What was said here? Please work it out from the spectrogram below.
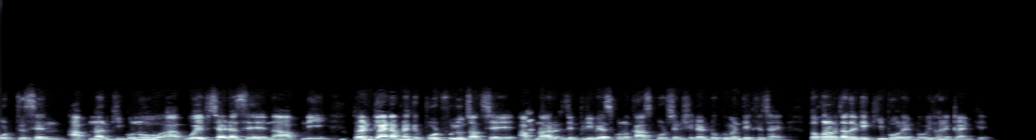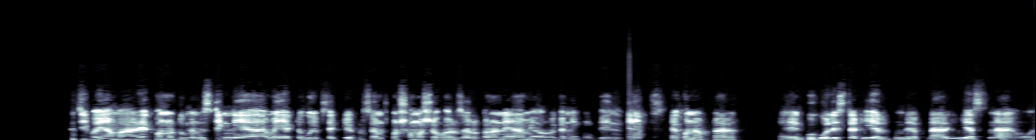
করতেছেন, আপনার কি কোনো ওয়েবসাইট আছে? না আপনি, ধরেন ক্লায়েন্ট আপনাকে পোর্টফোলিও চাচ্ছে, আপনার যে প্রিভিয়াস কোনো কাজ করছেন, সেটার ডকুমেন্ট দেখতে চায়, তখন আপনি তাদেরকে কি বলেন ওই ধরনের ক্লায়েন্টকে জি ভাই আমার এখনও ডোমেন হোস্টিং নিয়ে আমি একটা ওয়েবসাইট ক্রিয়েট করছিলাম তোমার সমস্যা হওয়ার যার কারণে আমি আর ওখানে মুভ দিইনি। এখন আপনার গুগল স্টার ইয়ার আপনার ইয়াস না ওই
